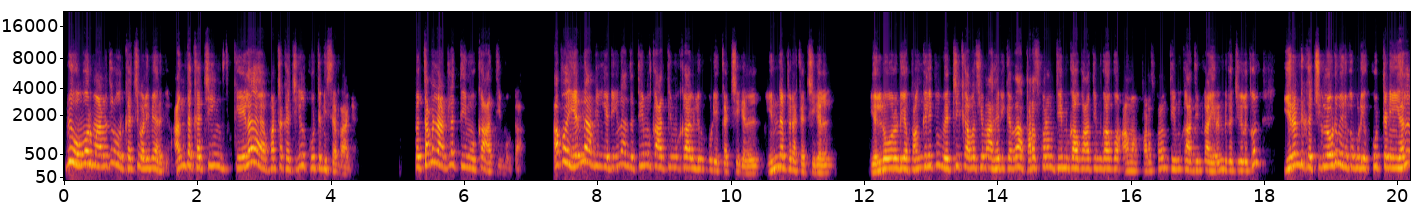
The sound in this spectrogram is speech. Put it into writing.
இப்படி ஒவ்வொரு மாநிலத்திலும் ஒரு கட்சி வலிமையா இருக்கு. அந்த கட்சியின் கீழே மற்ற கட்சிகள் கூட்டணி சேர்றாங்க. இப்ப தமிழ்நாட்டுல திமுக அதிமுக. அப்போ என்ன அப்படின்னு கேட்டீங்கன்னா அந்த திமுக அதிமுகவில் இருக்கக்கூடிய கட்சிகள் இன்ன பிற கட்சிகள் எல்லோருடைய பங்களிப்பும் வெற்றிக்கு அவசியமாக இருக்கிறதா? பரஸ்பரம் திமுகவுக்கும் அதிமுகவுக்கும் ஆமா பரஸ்பரம் திமுக அதிமுக இரண்டு கட்சிகளுக்கும் இரண்டு கட்சிகளோடும் இருக்கக்கூடிய கூட்டணிகள்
